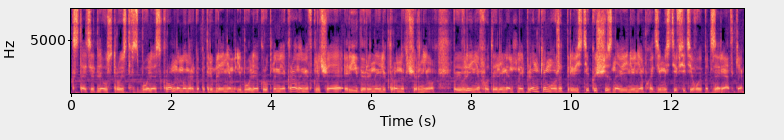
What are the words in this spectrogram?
Кстати, для устройств с более скромным энергопотреблением и более крупными экранами, включая ридеры на электронных чернилах, появление фотоэлементной пленки может привести к исчезновению необходимости в сетевой подзарядке.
